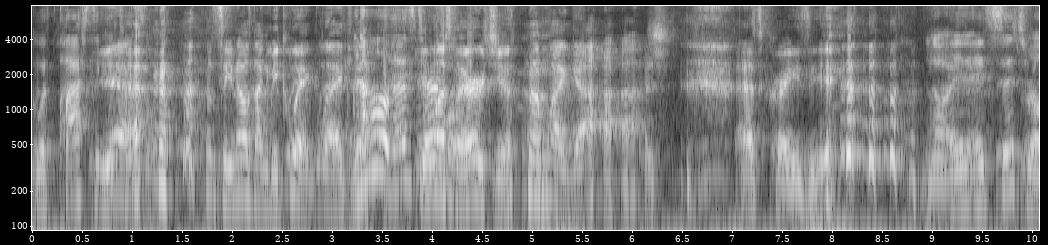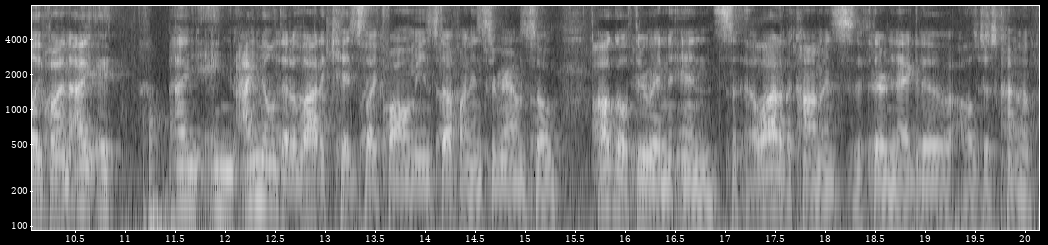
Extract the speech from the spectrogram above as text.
with plastic utensils. yeah. so you know it's not gonna be quick. Like No, that's he wants to hurt you. Oh my gosh, that's crazy. No, it, it's it's really fun. I, it, and, and I know that a lot of kids like follow me and stuff on Instagram, so I'll go through and and s- a lot of the comments, if they're negative, I'll just kind of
